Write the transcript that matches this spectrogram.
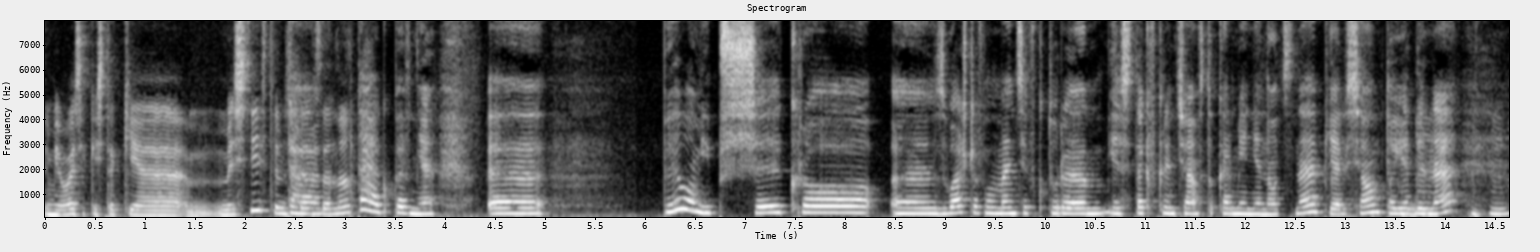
Miałaś jakieś takie myśli z tym tak, związane? Tak, pewnie E, było mi przykro, e, zwłaszcza w momencie, w którym ja się tak wkręciłam w to karmienie nocne piersią, to mhm. jedyne. Mm-hmm.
